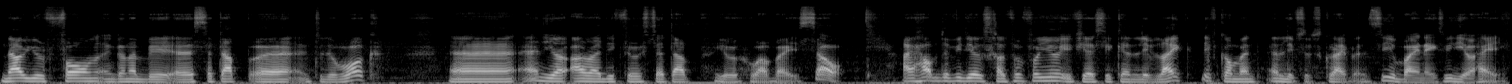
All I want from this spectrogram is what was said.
Now your phone is gonna be uh, set up uh, to the work uh, and you're already first set up your Huawei. So I hope the video is helpful for you. If yes you can leave like leave comment and leave subscribe and see you by next video. Hey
